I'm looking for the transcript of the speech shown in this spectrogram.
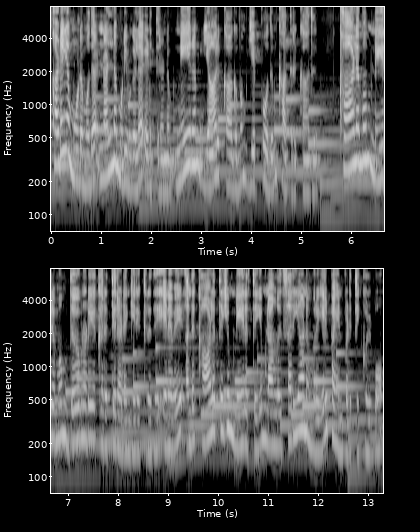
கடையை மூட முத நல்ல முடிவுகளை எடுத்துடணும். நேரம் யாருக்காகவும் எப்போதும் காத்திருக்காது. காலமும் நேரமும் தேவனுடைய கருத்தில் அடங்கியிருக்கிறது. எனவே அந்த காலத்தையும் நேரத்தையும் நாங்கள் சரியான முறையில் பயன்படுத்திக் கொள்வோம்.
